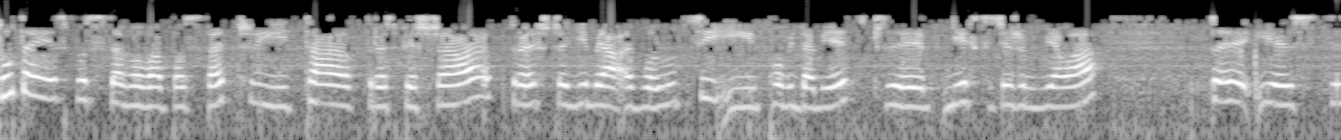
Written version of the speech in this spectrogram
Tutaj jest podstawowa postać, czyli ta, która jest pierwsza, która jeszcze nie miała ewolucji i powinna mieć, czy nie chcecie, żeby miała. To jest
